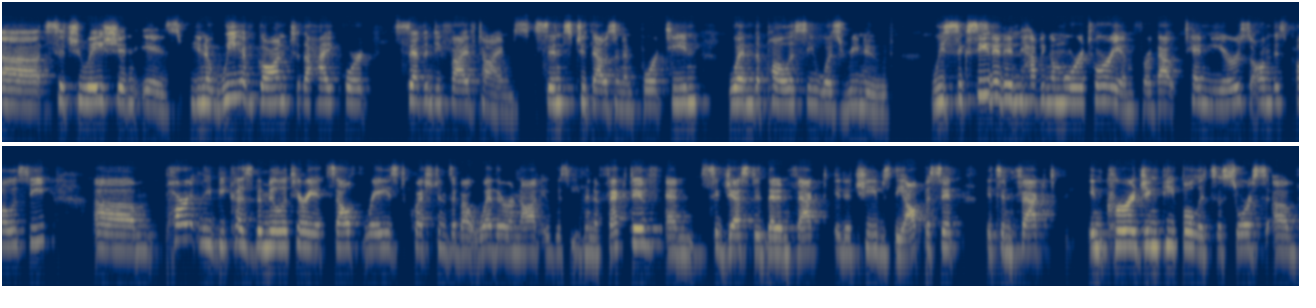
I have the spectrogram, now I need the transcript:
uh, situation is, you know, we have gone to the High Court 75 times since 2014 when the policy was renewed. We succeeded in having a moratorium for about 10 years on this policy, um, partly because the military itself raised questions about whether or not it was even effective and suggested that, in fact, it achieves the opposite. It's, in fact, encouraging people, it's a source of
